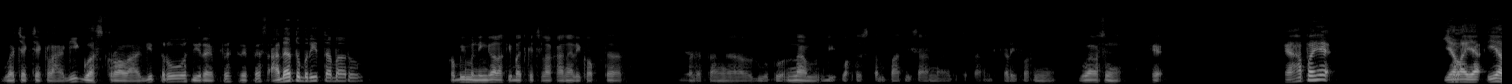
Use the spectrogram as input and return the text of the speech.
gue cek-cek lagi gue scroll lagi terus di refresh refresh ada tuh berita baru. Kobe meninggal akibat kecelakaan helikopter pada tanggal 26 di waktu setempat di sana gitu kan di California. Gue langsung kayak kayak apa ya? Ya layak iya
